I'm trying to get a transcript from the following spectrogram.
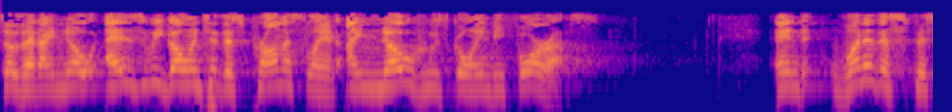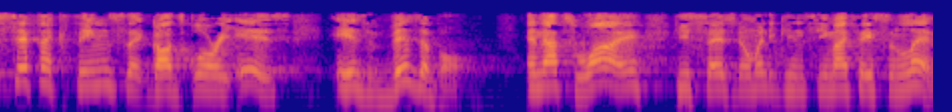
so that I know as we go into this promised land, I know who's going before us. And one of the specific things that God's glory is, is visible. And that's why he says, nobody can see my face and live.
